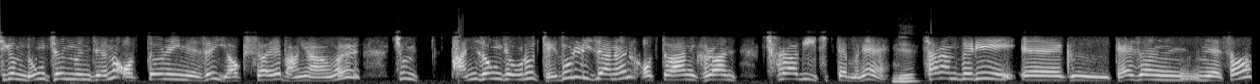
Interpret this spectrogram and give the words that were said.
지금 농촌 문제는 어떤 의미에서 역사의 방향을 좀 반성적으로 되돌리자는 어떠한 그러한 철학이 있기 때문에 네. 사람들이 그 대선에서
